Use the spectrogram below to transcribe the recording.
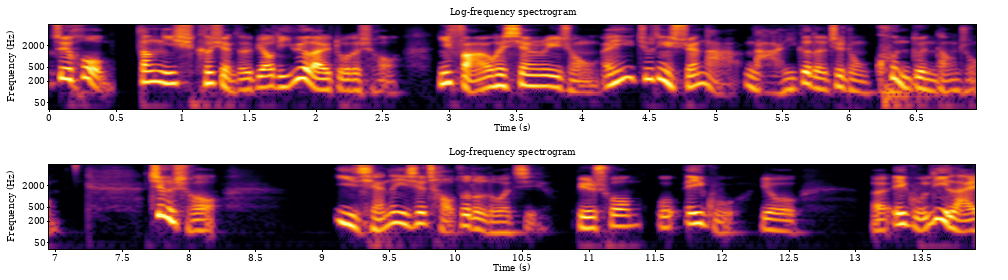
最后，当你可选择的标的越来越多的时候，你反而会陷入一种哎，究竟选哪哪一个的这种困顿当中。这个时候，以前的一些炒作的逻辑，比如说我 A 股有，呃 A 股历来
